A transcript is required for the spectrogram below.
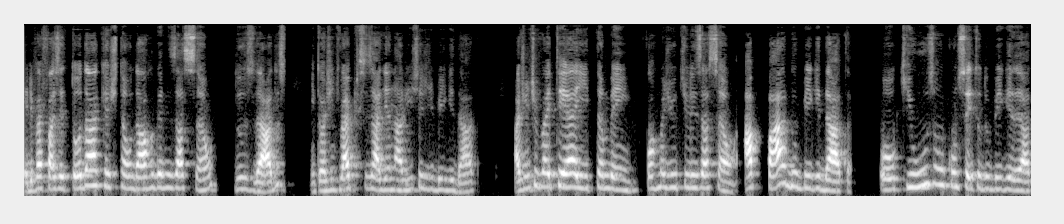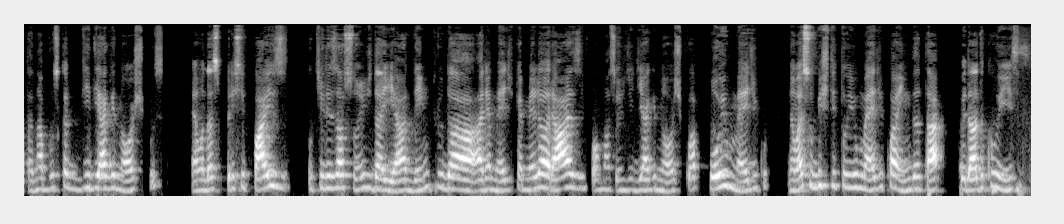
Ele vai fazer toda a questão da organização dos dados. Então, a gente vai precisar de analistas de Big Data. A gente vai ter aí também formas de utilização a par do Big Data ou que usam o conceito do Big Data na busca de diagnósticos. É uma das principais utilizações da IA dentro da área médica, é melhorar as informações de diagnóstico, apoio médico, não é substituir o médico ainda, tá? Cuidado com isso,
